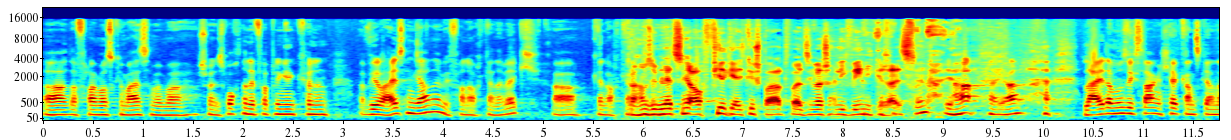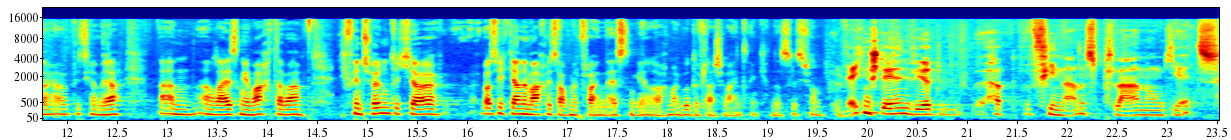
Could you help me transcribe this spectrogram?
da freuen wir uns gemeinsam, wenn wir ein schönes Wochenende verbringen können. Wir reisen gerne, wir fahren auch gerne weg. Gehen auch gerne da haben Sie im letzten Jahr auch viel Geld gespart, weil Sie wahrscheinlich wenig gereist sind. Ja, ja. Leider muss ich sagen, ich hätte ganz gerne ein bisschen mehr an, an Reisen gemacht. Aber ich finde es schön und ich was ich gerne mache, ist auch mit Freunden essen gehen und auch mal eine gute Flasche Wein trinken. Das ist schon. Welchen Stellenwert hat Finanzplanung jetzt?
